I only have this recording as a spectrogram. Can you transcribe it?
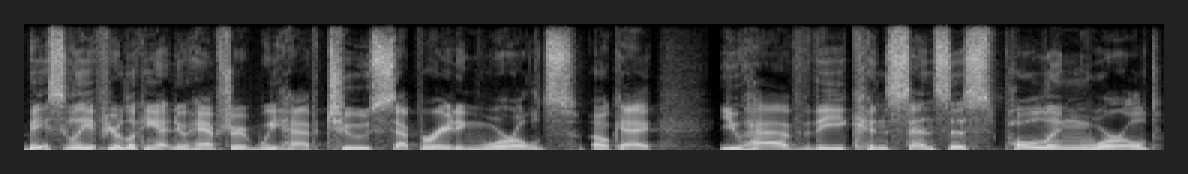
basically, if you're looking at New Hampshire, we have two separating worlds. Okay, you have the consensus polling world,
